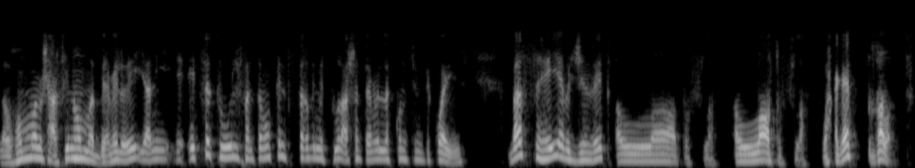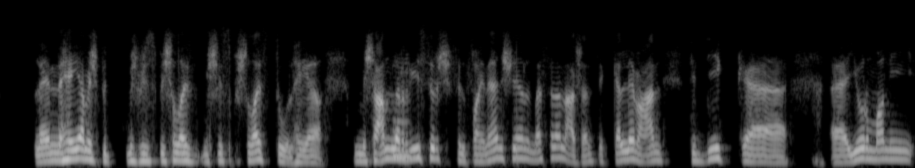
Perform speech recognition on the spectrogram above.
لو هم مش عارفين هم بيعملوا إيه يعني it's a tool فأنت ممكن تستخدم ال tool عشان تعمل لك content كويس. بس هي بت generate a lot of fluff وحاجات غلط. لأن هي مش بت... مش specialized مش specialized tool هي مش عاملة مم. ال research في ال financial مثلا عشان تتكلم عن تديك your money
